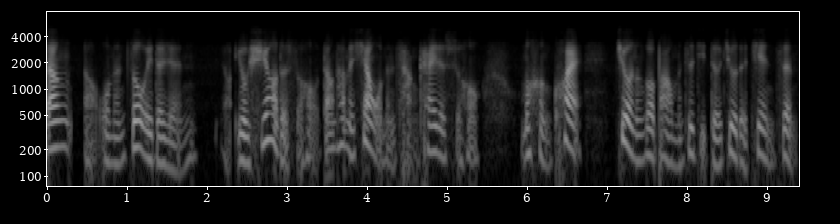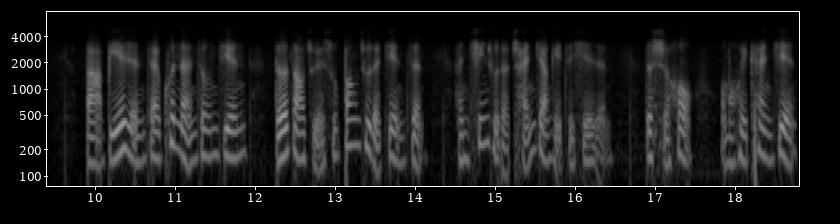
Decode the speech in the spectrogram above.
当啊，我们周围的人有需要的时候，当他们向我们敞开的时候，我们很快就能够把我们自己得救的见证。把别人在困难中间得着主耶稣帮助的见证，很清楚的传讲给这些人的时候，我们会看见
